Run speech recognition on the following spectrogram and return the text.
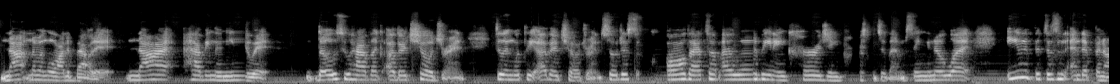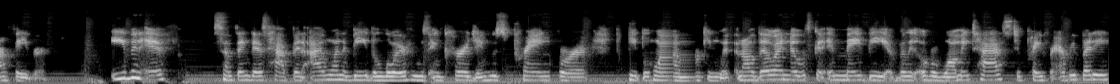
not knowing a lot about it, not having the need to it. Those who have like other children, dealing with the other children. So just all that stuff, I want to be an encouraging person to them, saying, you know what, even if it doesn't end up in our favor, even if something does happen, I want to be the lawyer who's encouraging, who's praying for people who I'm working with. And although I know it's good, it may be a really overwhelming task to pray for everybody,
